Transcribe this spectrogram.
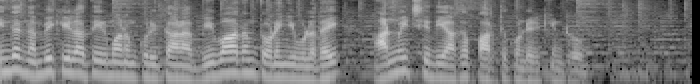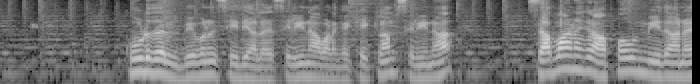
இந்த நம்பிக்கையில்லா தீர்மானம் குறித்தான விவாதம் தொடங்கியுள்ளதை அண்மை செய்தியாக பார்த்து கொண்டிருக்கின்றோம். கூடுதல் விவர செய்தியாளர் செலினா வழங்க கேட்கலாம். செலினா சபாநாயகர் அப்பாவு மீதான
